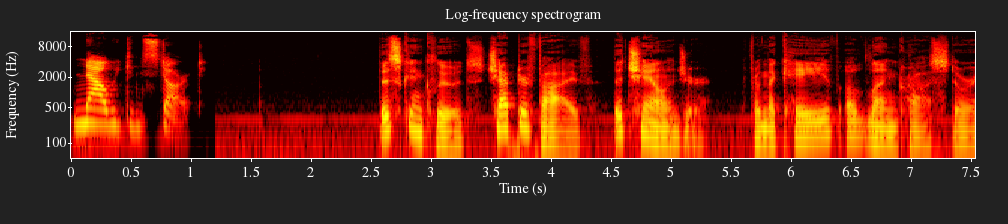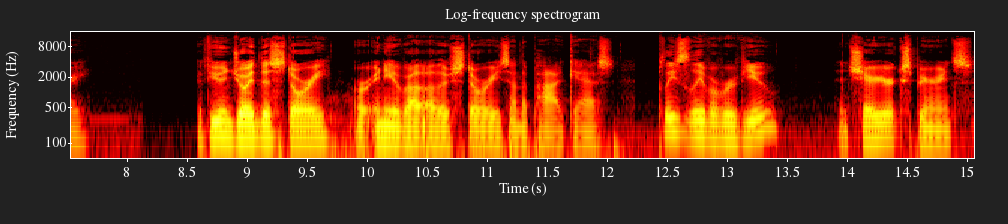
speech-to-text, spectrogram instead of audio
Now we can start. This concludes Chapter 5 The Challenger from the Cave of Lencross story. If you enjoyed this story or any of our other stories on the podcast, please leave a review and share your experience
